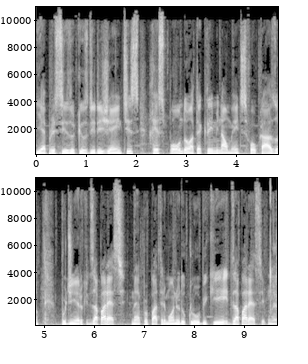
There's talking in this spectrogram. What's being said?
e é preciso que os dirigentes respondam até criminalmente, se for o caso, por dinheiro que desaparece, né? Por patrimônio do clube que desaparece. É.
